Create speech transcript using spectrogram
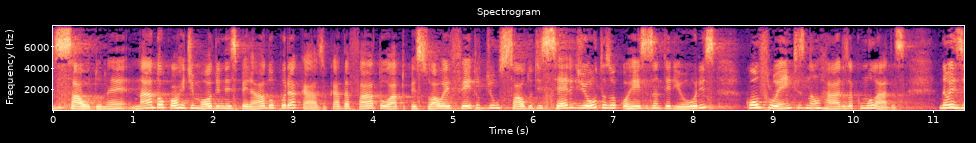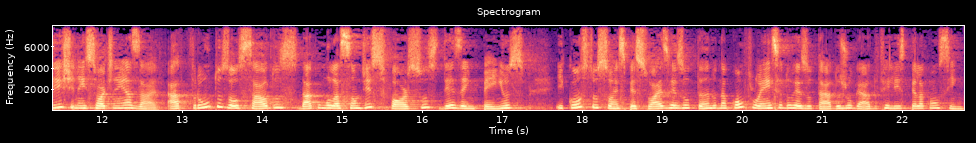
saldo, né, nada ocorre de modo inesperado ou por acaso. Cada fato ou ato pessoal é feito de um saldo de série de outras ocorrências anteriores, confluentes, não raras, acumuladas. Não existe nem sorte nem azar. Há frutos ou saldos da acumulação de esforços, desempenhos, e construções pessoais resultando na confluência do resultado julgado feliz pela consim.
